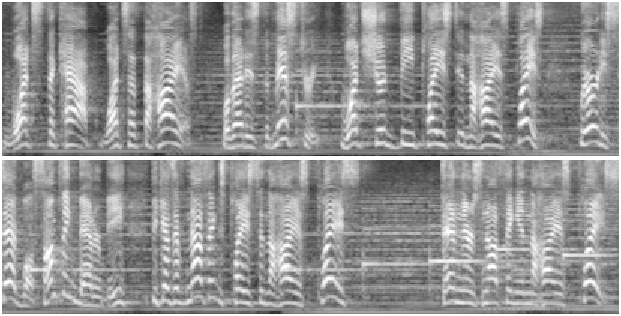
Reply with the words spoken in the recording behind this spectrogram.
what's the cap? What's at the highest? Well, that is the mystery. What should be placed in the highest place? We already said, well, something better be, because if nothing's placed in the highest place, then there's nothing in the highest place.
